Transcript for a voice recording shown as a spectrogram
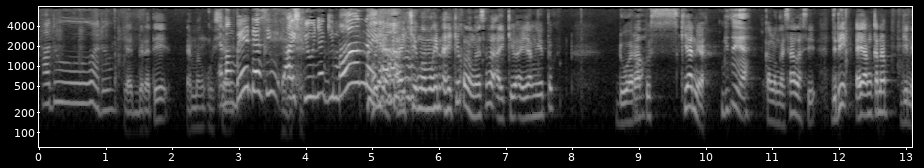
aduh aduh Ya berarti emang usia. emang beda sih IQ-nya gimana Oh ya iya, IQ ngomongin IQ kalau nggak salah IQ Eyang itu 200 sekian ya Gitu ya. kalau nggak salah sih. Jadi Eyang kenapa gini?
